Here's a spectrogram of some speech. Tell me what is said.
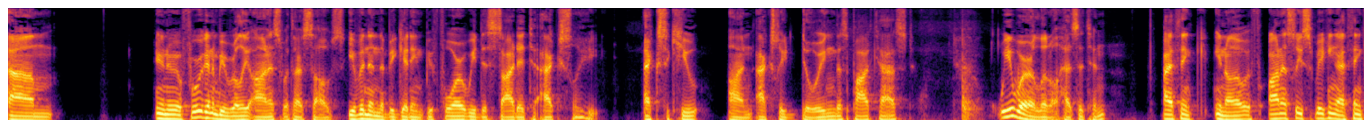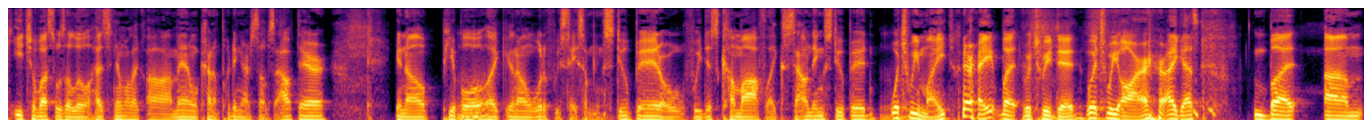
um you know if we're going to be really honest with ourselves even in the beginning before we decided to actually execute on actually doing this podcast we were a little hesitant I think, you know, if honestly speaking, I think each of us was a little hesitant. We're like, oh man, we're kind of putting ourselves out there. You know, people mm-hmm. like, you know, what if we say something stupid or if we just come off like sounding stupid, mm-hmm. which we might, right? But Which we did. which we are, I guess. But um,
